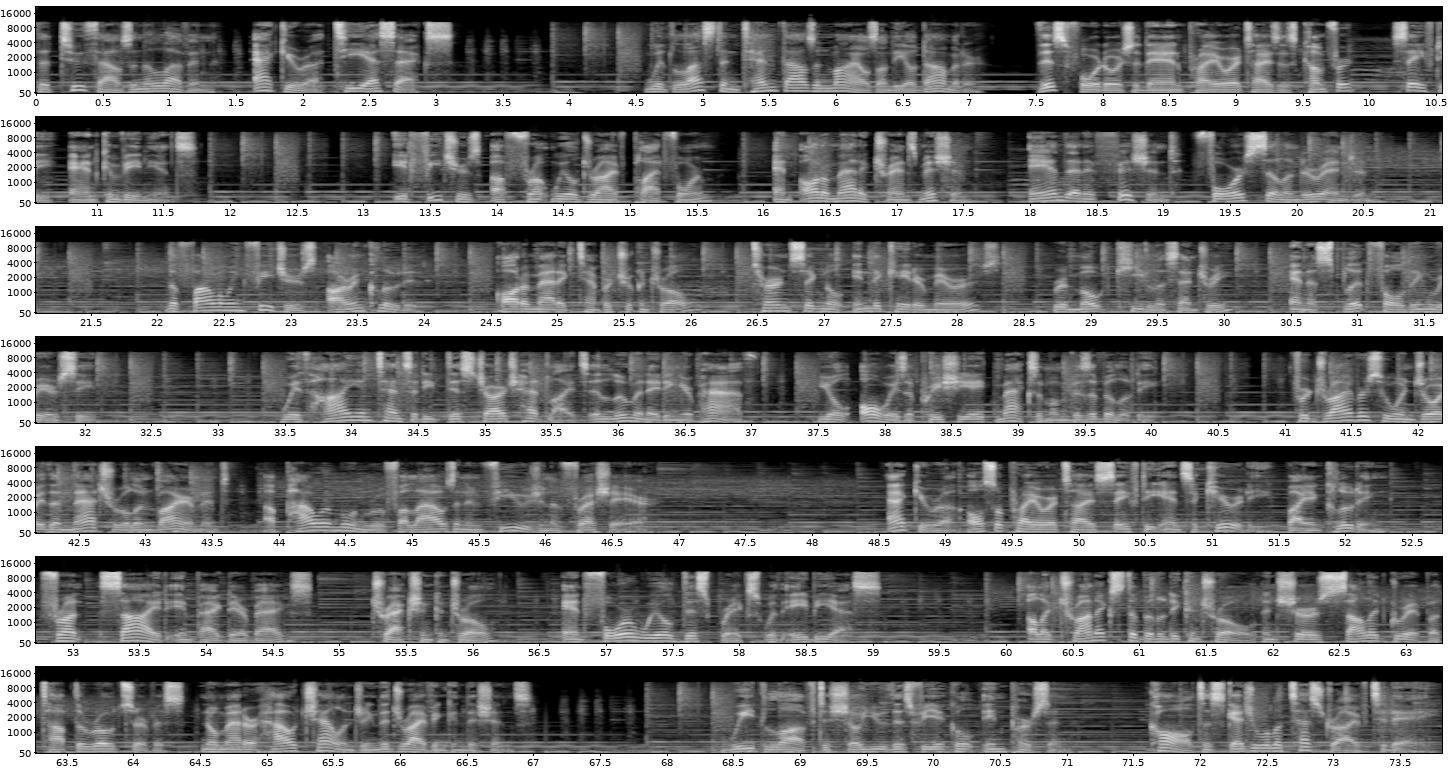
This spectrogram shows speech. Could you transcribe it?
the 2011 Acura TSX. With less than 10,000 miles on the odometer, this four-door sedan prioritizes comfort, safety, and convenience. It features a front-wheel drive platform, an automatic transmission, and an efficient four-cylinder engine. The following features are included. Automatic temperature control, turn signal indicator mirrors, remote keyless entry, and a split folding rear seat. With high-intensity discharge headlights illuminating your path, you'll always appreciate maximum visibility. For drivers who enjoy the natural environment, a power moonroof allows an infusion of fresh air. Acura also prioritized safety and security by including front side impact airbags, traction control, and four-wheel disc brakes with ABS. Electronic stability control ensures solid grip atop the road surface no matter how challenging the driving conditions. We'd love to show you this vehicle in person. Call to schedule a test drive today.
